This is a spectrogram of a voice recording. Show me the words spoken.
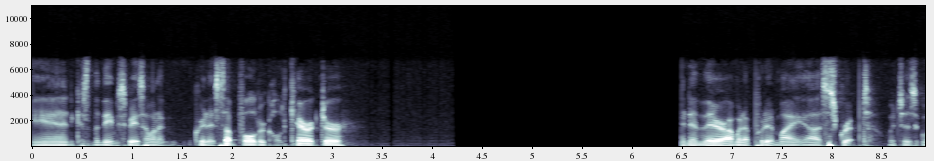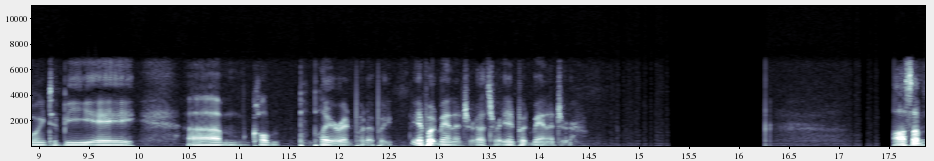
And because of the namespace, I want to create a subfolder called character. And in there, I'm going to put in my uh, script, which is going to be a um, called player input input manager. That's right, input manager. Awesome.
